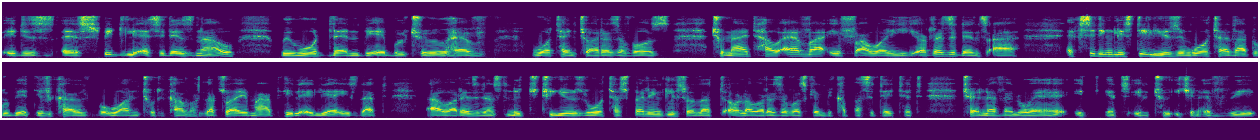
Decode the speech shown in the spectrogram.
it is as speedily as it is now, we would then be able to have water into our reservoirs tonight. However, if our residents are exceedingly still using water, that will be a difficult one to recover. That's why my appeal earlier is that our residents need to use water sparingly so that all our reservoirs can be capacitated to a level where it gets into each and every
